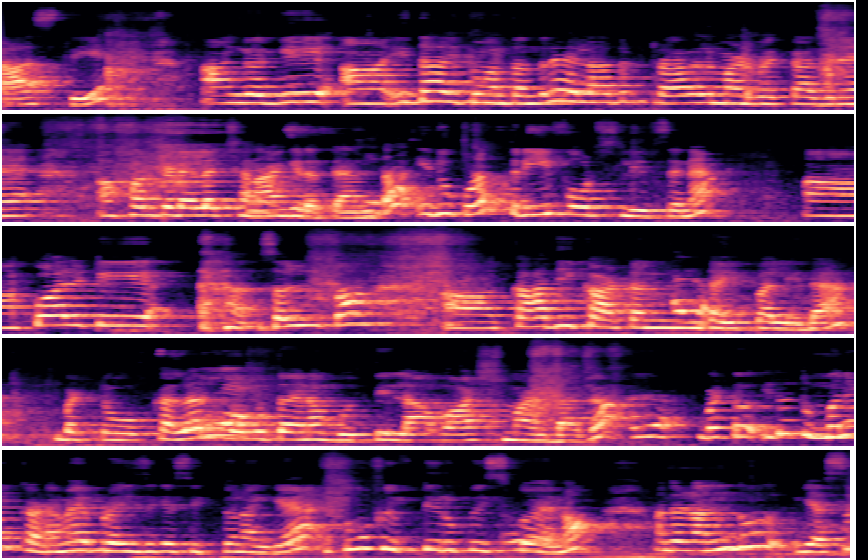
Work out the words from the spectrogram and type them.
ಜಾಸ್ತಿ. ಹಂಗಾಗಿ ಇದಾಯಿತು ಅಂತಂದರೆ ಎಲ್ಲಾದರೂ ಟ್ರಾವೆಲ್ ಮಾಡಬೇಕಾದ್ರೆ ಹೊರಗಡೆ ಎಲ್ಲ ಚೆನ್ನಾಗಿರುತ್ತೆ ಅಂತ. ಇದು ಕೂಡ ತ್ರೀ ಫೋರ್ ಸ್ಲೀವ್ಸೇನೆ ಕ್ವಾಲಿಟಿ ಸ್ವಲ್ಪ ಖಾದಿ ಕಾಟನ್ ಟೈಪಲ್ಲಿದೆ ಬಟ್ ಕಲರ್ ಹೋಗುತ್ತಾ ಏನೋ ಗೊತ್ತಿಲ್ಲ ವಾಶ್ ಮಾಡಿದಾಗ. ಬಟ್ ಇದು ತುಂಬಾ ಕಡಿಮೆ ಪ್ರೈಸಿಗೆ ಸಿಕ್ತು ನನಗೆ ಟೂ ಫಿಫ್ಟಿ ರುಪೀಸ್ಗೂ ಏನೋ. ಅಂದರೆ ನಂದು ಎಸ್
